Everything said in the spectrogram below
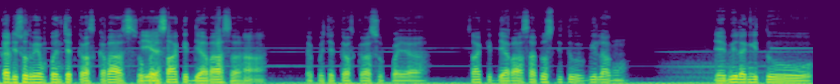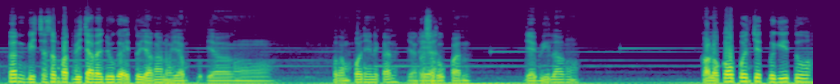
kan disuruh yang pencet keras-keras supaya Iya. sakit dia rasa Ah, ah. saya pencet keras-keras supaya sakit dia rasa terus itu bilang dia bilang itu kan bicara sempat bicara juga itu yang anu yang yang perempuan ini kan yang Iya. kesurupan dia bilang kalau kau pencet begitu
